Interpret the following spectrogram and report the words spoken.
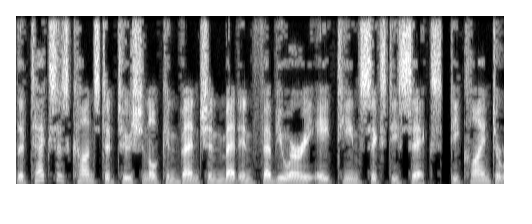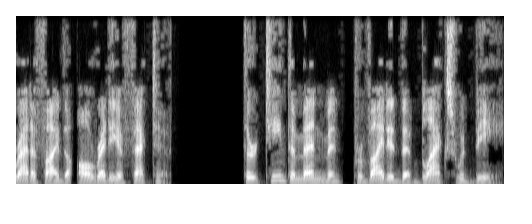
The Texas Constitutional Convention met in February 1866, declined to ratify the already effective 13th Amendment, provided that blacks would be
